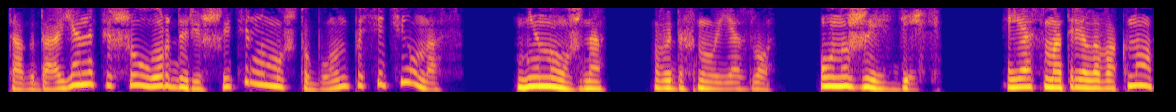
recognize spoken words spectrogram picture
Тогда я напишу лорду решительному, чтобы он посетил нас. Не нужно, выдохнула я зло. Он уже здесь. Я смотрела в окно,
